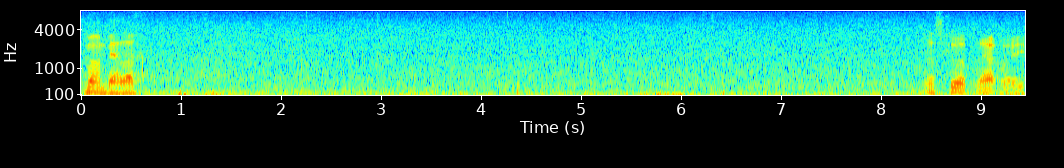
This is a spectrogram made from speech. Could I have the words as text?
Come on, Bella. Let's go up that way.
